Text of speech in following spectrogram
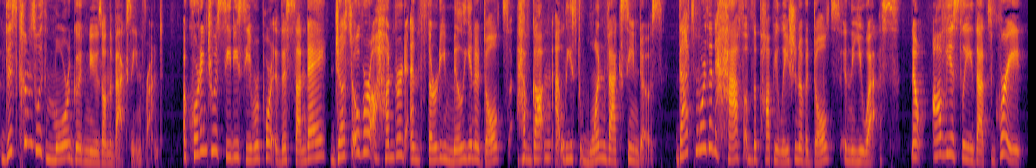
this comes with more good news on the vaccine front. According to a CDC report this Sunday, just over 130 million adults have gotten at least one vaccine dose. That's more than half of the population of adults in the US. Now, obviously, that's great,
